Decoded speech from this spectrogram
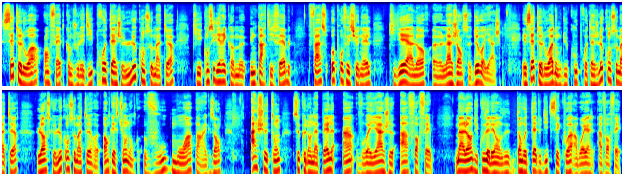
Cette loi, en fait, comme je vous l'ai dit, protège le consommateur qui est considéré comme une partie faible face au professionnel qui est alors euh, l'agence de voyage. Et cette loi, donc du coup, protège le consommateur lorsque le consommateur en question, donc vous, moi par exemple, achetons ce que l'on appelle un voyage à forfait. Mais alors, du coup, vous allez dans, votre tête, vous dites c'est quoi un voyage à forfait?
